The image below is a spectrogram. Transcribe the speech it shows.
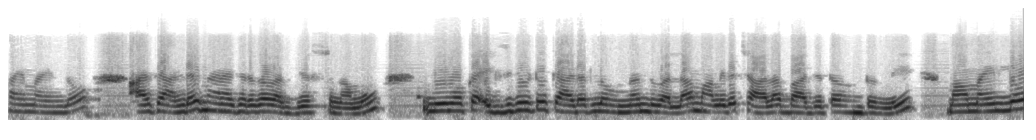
ఫైవ్ మైండ్లో యాజ్ అండర్ మేనేజర్గా వర్క్ చేస్తున్నాము. మేము ఒక ఎగ్జిక్యూటివ్ క్యాడర్లో ఉన్నందువల్ల మా మీద చాలా బాధ్యత ఉంటుంది. మా మైండ్లో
